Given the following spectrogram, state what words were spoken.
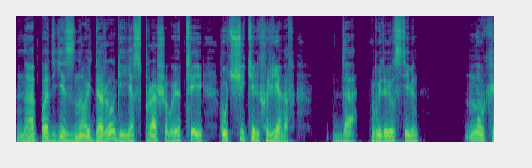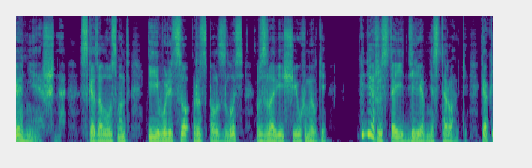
на подъездной дороге, я спрашиваю, ты учитель хренов? Да, выдавил Стивен. Ну, конечно, сказал Осмонд, и его лицо расползлось в зловещей ухмылке. Где же стоит деревня сторонки, как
